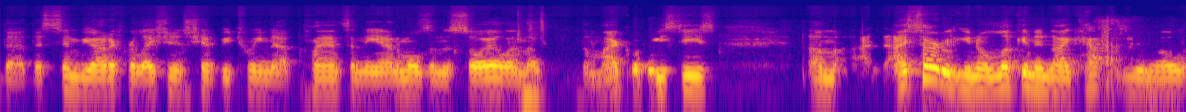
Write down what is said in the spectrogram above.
the the symbiotic relationship between the plants and the animals in the soil and the the microbeasties. Um, I started, you know, looking in like how, you know,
